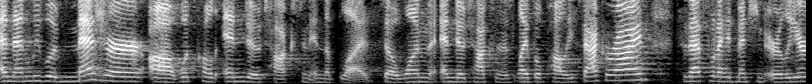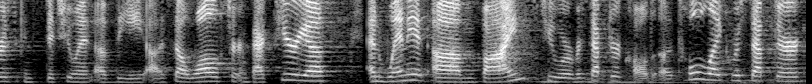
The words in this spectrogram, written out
And then we would measure uh, what's called endotoxin in the blood. So, one endotoxin is lipopolysaccharide. So, that's what I had mentioned earlier as a constituent of the uh, cell wall of certain bacteria. And when it um, binds to a receptor called a toll like receptor,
